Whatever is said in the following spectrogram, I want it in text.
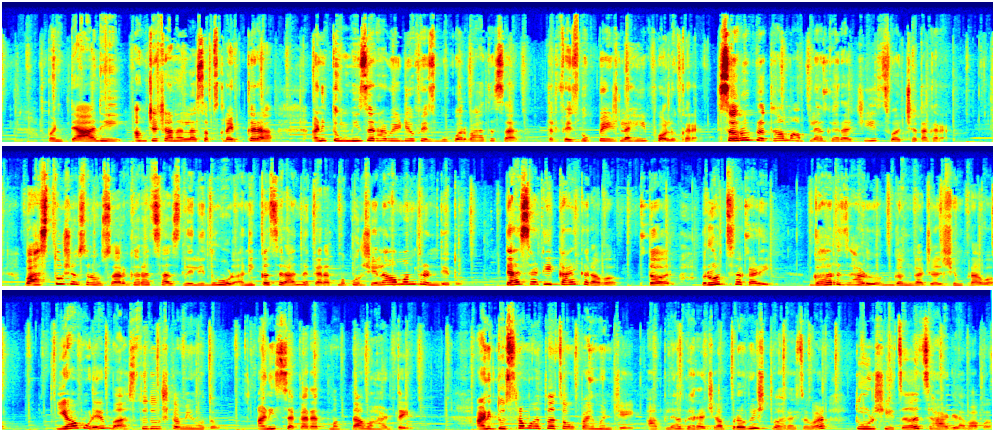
पण त्याआधी आमच्या चॅनलला सबस्क्राईब करा आणि तुम्ही जर हा व्हिडिओ फेसबुकवर पाहत असाल तर फेसबुक पेजलाही फॉलो करा. सर्वप्रथम आपल्या घराची स्वच्छता करा. वास्तुशास्त्रानुसार घरात साचलेली धूळ आणि कचरा नकारात्मक ऊर्जेला आमंत्रण देतो. त्यासाठी काय करावं? तर रोज सकाळी घर झाडून गंगाजल शिंपडावं. यामुळे वास्तुदोष कमी होतो आणि सकारात्मकता वाढते. आणि दुसरा महत्त्वाचा उपाय म्हणजे आपल्या घराच्या प्रवेशद्वाराजवळ तुळशीचं झाड लावावं.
